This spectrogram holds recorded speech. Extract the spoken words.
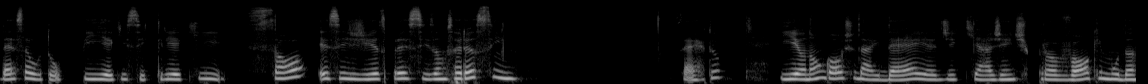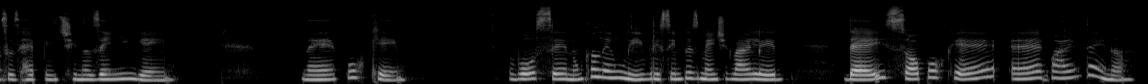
dessa utopia que se cria que só esses dias precisam ser assim. Certo? E eu não gosto da ideia de que a gente provoque mudanças repentinas em ninguém né? Porque você nunca lê um livro e simplesmente vai ler 10 só porque é quarentena.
